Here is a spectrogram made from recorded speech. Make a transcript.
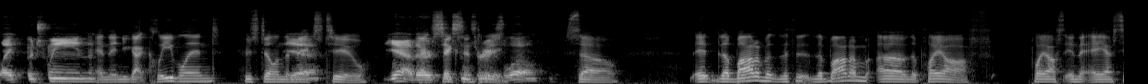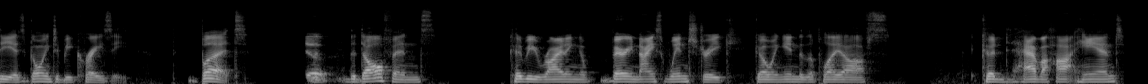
like between and then you got Cleveland, who's still in the Yeah. mix too. yeah they're six, six and three three. as well So, it the bottom of the the bottom of the playoff playoffs in the AFC is going to be crazy, but yep the, the Dolphins could be riding a very nice win streak going into the playoffs. Could have a hot hand,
